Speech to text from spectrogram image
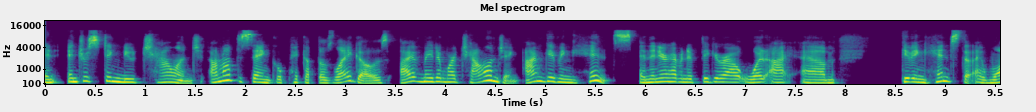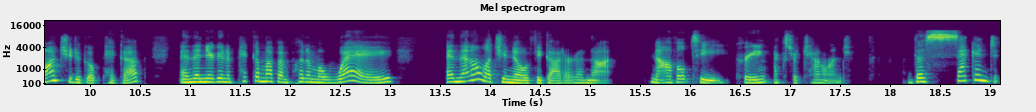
an interesting new challenge. I'm not just saying go pick up those Legos. I've made it more challenging. I'm giving hints, and then you're having to figure out what I am giving hints that I want you to go pick up. And then you're going to pick them up and put them away. And then I'll let you know if you got it or not. Novelty, creating extra challenge. The second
